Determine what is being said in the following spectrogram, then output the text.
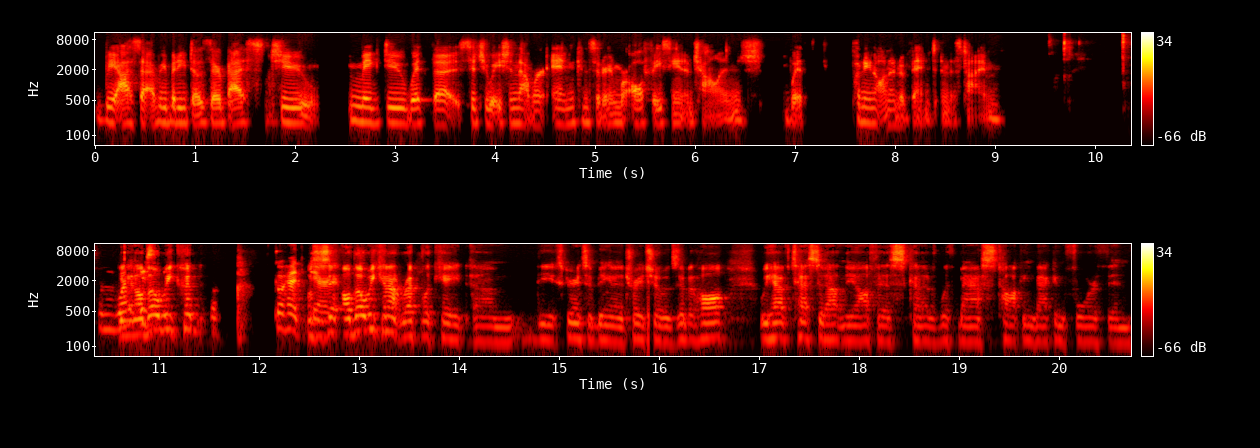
we ask that everybody does their best to make do with the situation that we're in, considering we're all facing a challenge with putting on an event in this time. And although we could Go ahead, Say, although we cannot replicate um, the experience of being in a trade show exhibit hall, we have tested out in the office, kind of with masks, talking back and forth, and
